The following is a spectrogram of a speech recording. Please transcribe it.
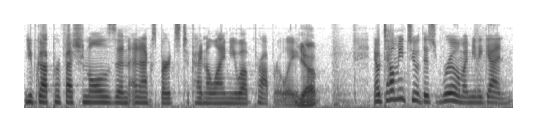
You've got professionals and, and experts to kind of line you up properly. Yep. Now, tell me too, this room, I mean, again,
